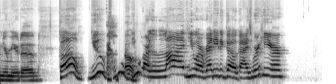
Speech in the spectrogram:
You're muted. Go. You, you, oh. you are live. You are ready to go, guys. We're here.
